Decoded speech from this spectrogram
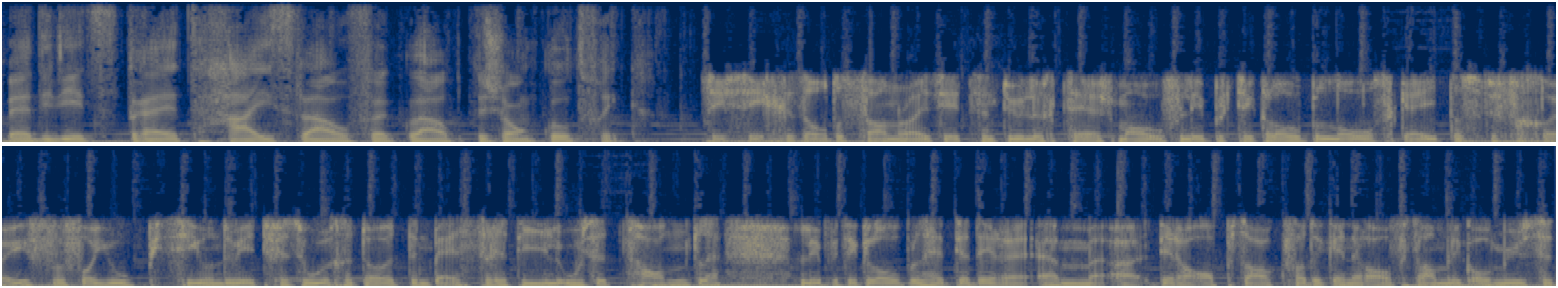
werden jetzt Drähte heiß laufen, glaubt Jean-Claude Frick. Es ist sicher so, dass Sunrise jetzt natürlich zuerst mal auf Liberty Global losgeht, also der Verkäufer von UPC und wird versuchen, dort einen besseren Deal rauszuhandeln. Liberty Global hat ja der, ähm, äh, der Absage von der Generalversammlung auch müssen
